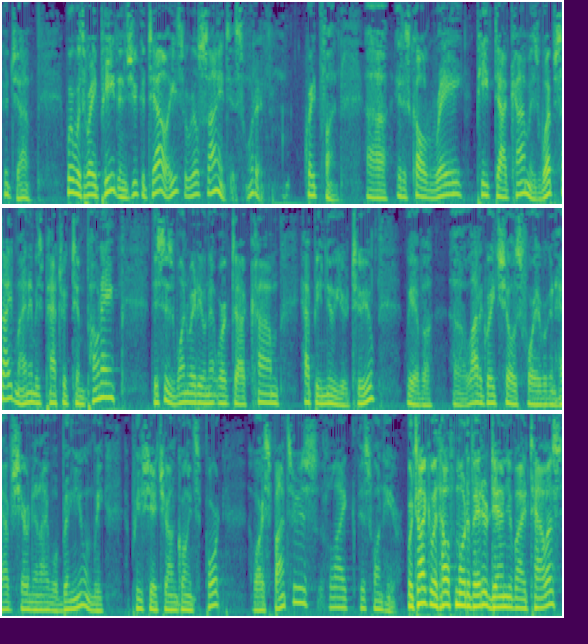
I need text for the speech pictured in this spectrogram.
good job. We're with Ray Peat, and as you could tell, he's a real scientist. What a great fun. Uh, it is called raypeat.com, his website. My name is Patrick Timpone. This is OneRadioNetwork.com. Happy New Year to you. We have a, a lot of great shows for you. We're going to have Sharon and I will bring you, and we appreciate your ongoing support of our sponsors like this one here. We're talking with health motivator Daniel Vitalis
